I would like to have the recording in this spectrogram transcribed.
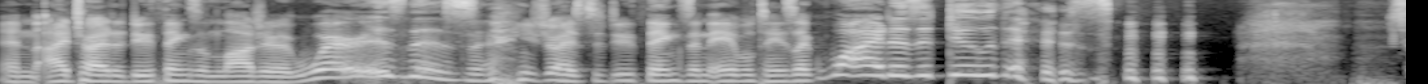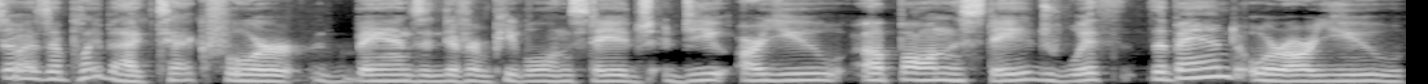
and I try to do things in Logic. Like, Where is this? he tries to do things in Ableton. He's like, Why does it do this? So as a playback tech for bands and different people on stage, do you are you up on the stage with the band or are you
